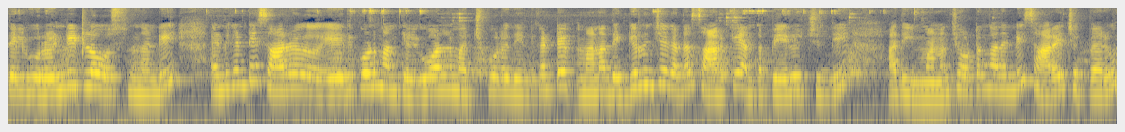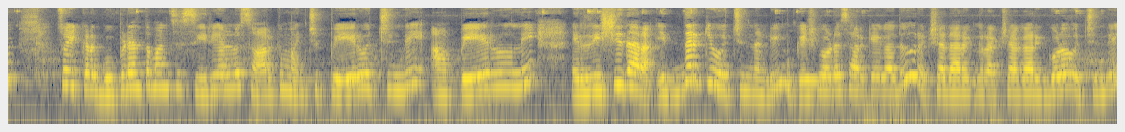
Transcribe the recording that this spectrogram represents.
తెలుగు రెండిట్లో వస్తుందండి. ఎందుకంటే సార్ ఏది కూడా మన తెలుగు వాళ్ళని మర్చిపోలేదు. ఎందుకంటే మన దగ్గర నుంచే కదా సార్కి అంత పేరు వచ్చింది. అది మనం చూడటం కదండి సారే చెప్పారు. సో ఇక్కడ గుప్పిడంత మంచి సీరియల్లో సార్కి మంచి పేరు వచ్చింది. ఆ పేరుని రిషిధర ఇద్దరికి వచ్చిందండి. ముఖేష్ గౌడ సార్కే కాదు రక్షాధార రక్షా గారికి కూడా వచ్చింది.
